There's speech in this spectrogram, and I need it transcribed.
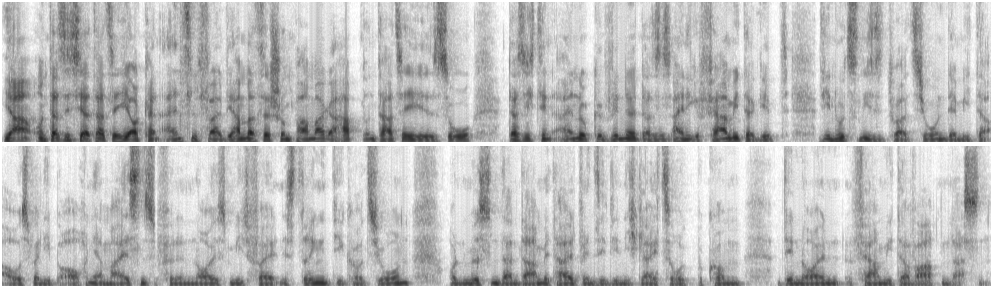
Ja, und das ist ja tatsächlich auch kein Einzelfall. Wir haben das ja schon ein paar Mal gehabt und tatsächlich ist es so, dass ich den Eindruck gewinne, dass es einige Vermieter gibt, die nutzen die Situation der Mieter aus, weil die brauchen ja meistens für ein neues Mietverhältnis dringend die Kaution und müssen dann damit halt, wenn sie die nicht gleich zurückbekommen, den neuen Vermieter warten lassen.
